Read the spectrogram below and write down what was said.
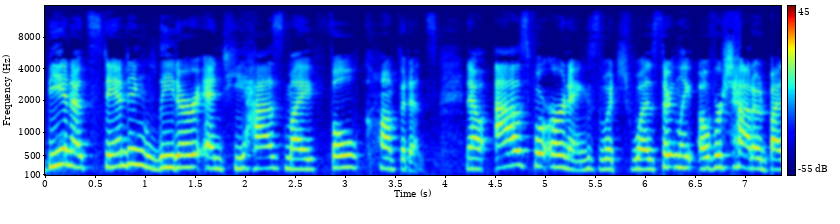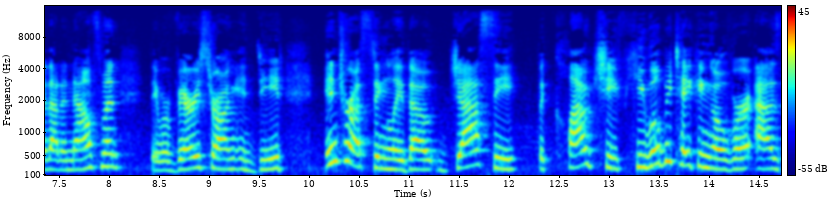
be an outstanding leader and he has my full confidence. Now, as for earnings, which was certainly overshadowed by that announcement, they were very strong indeed. Interestingly, though, Jassy the cloud chief, he will be taking over as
